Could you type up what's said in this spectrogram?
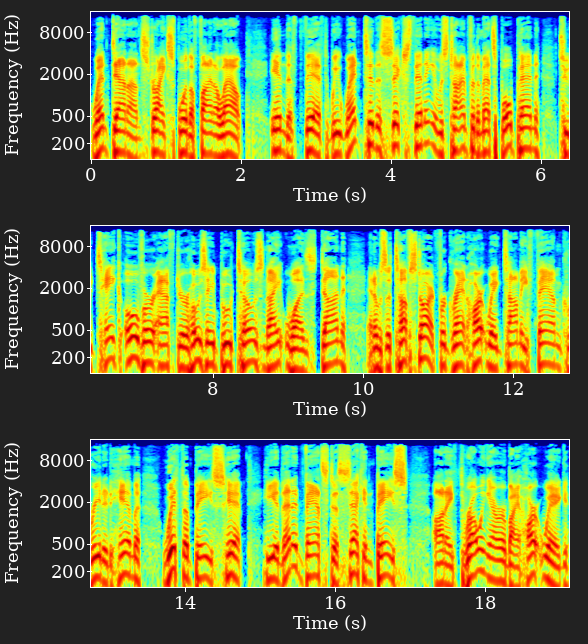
went down on strikes for the final out in the fifth. We went to the sixth inning. It was time for the Mets bullpen to take over after Jose Butto's night was done, and it was a tough start for Grant Hartwig. Tommy Pham greeted him with a base hit. He then advanced to second base on a throwing error by Hartwig.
